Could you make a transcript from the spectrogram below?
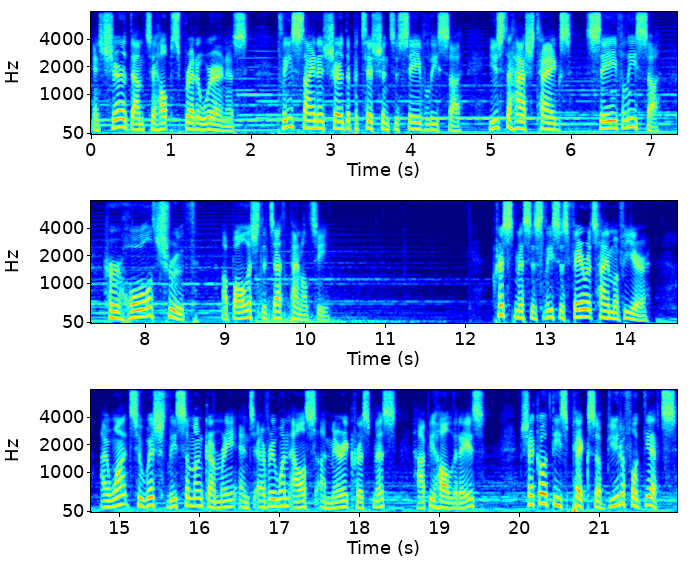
and share them to help spread awareness. Please sign and share the petition to save Lisa. Use the hashtags SaveLisa, her whole truth, abolish the death penalty. Christmas is Lisa's favorite time of year. I want to wish Lisa Montgomery and everyone else a Merry Christmas, Happy Holidays. Check out these pics of beautiful gifts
